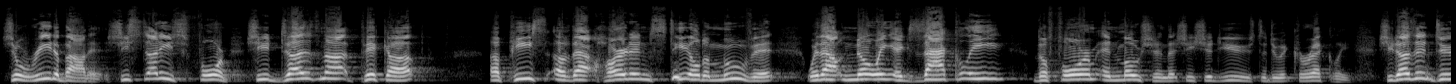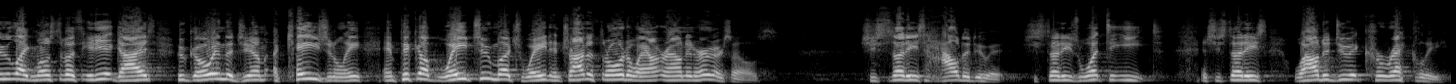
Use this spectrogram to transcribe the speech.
She'll read about it. She studies form. She does not pick up a piece of that hardened steel to move it without knowing exactly the form and motion that she should use to do it correctly. She doesn't do like most of us idiot guys who go in the gym occasionally and pick up way too much weight and try to throw it around and hurt ourselves. She studies how to do it. She studies what to eat. And she studies how to do it correctly.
